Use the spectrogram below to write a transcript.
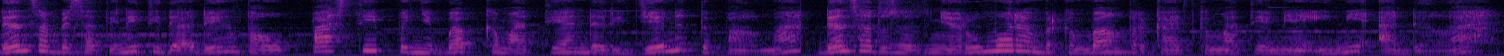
dan sampai saat ini tidak ada yang tahu pasti penyebab kematian dari Janet De Palma dan satu-satunya rumor yang berkembang terkait kematiannya ini adalah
